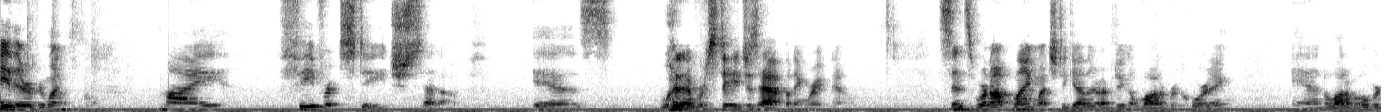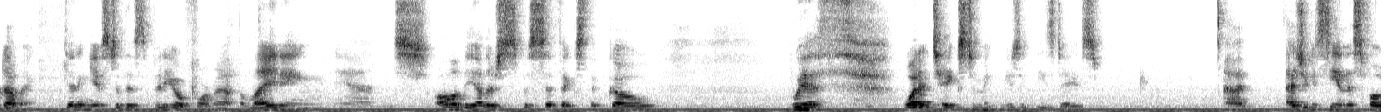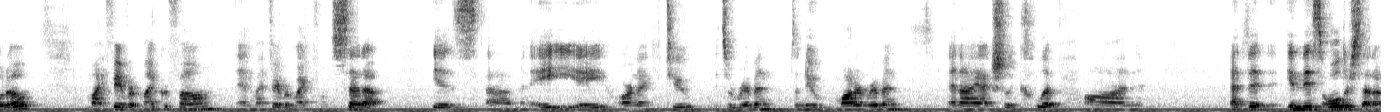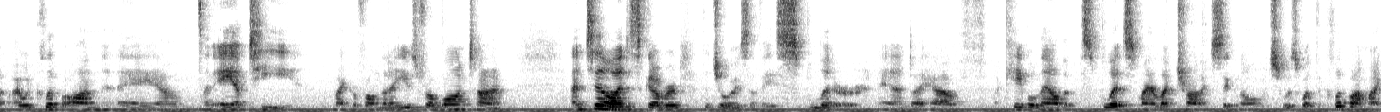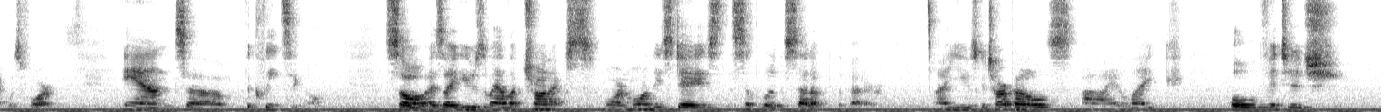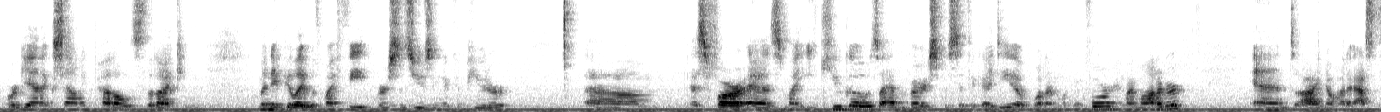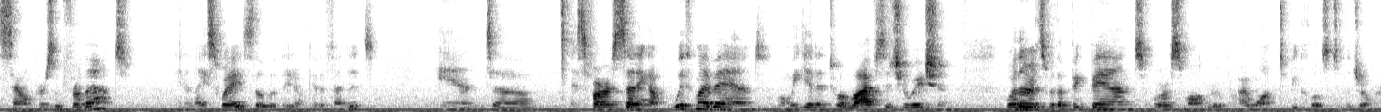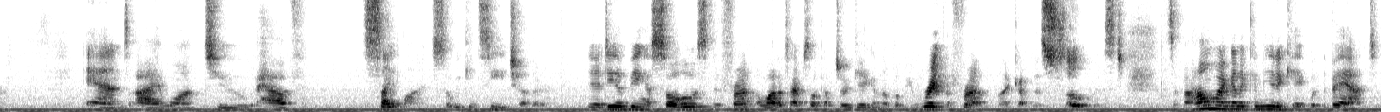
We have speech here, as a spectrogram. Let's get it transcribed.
Hey there, everyone. My favorite stage setup is whatever stage is happening right now. Since we're not playing much together, I'm doing a lot of recording and a lot of overdubbing, getting used to this video format, the lighting, and all of the other specifics that go with what it takes to make music these days. Uh, as you can see in this photo, my favorite microphone and my favorite microphone setup is um, an AEA R92. It's a ribbon, it's a new modern ribbon, and I actually clip on at the in this older setup. I would clip on a um, an AMT microphone that I used for a long time until I discovered the joys of a splitter, and I have a cable now that splits my electronic signal, which was what the clip-on mic was for, and um, the clean signal. So as I use my electronics more and more these days, the simpler the setup, the better. I use guitar pedals. I like old vintage organic sounding pedals that I can manipulate with my feet versus using a computer. Um, as far as my EQ goes, I have a very specific idea of what I'm looking for in my monitor, and I know how to ask the sound person for that in a nice way so that they don't get offended. And um, as far as setting up with my band, when we get into a live situation, whether it's with a big band or a small group, I want to be close to the drummer. And I want to have sight lines so we can see each other. The idea of being a soloist in front, a lot of times I'll come to a gig and they'll put me right in the front, like I'm the soloist. So how am I going to communicate with the band?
